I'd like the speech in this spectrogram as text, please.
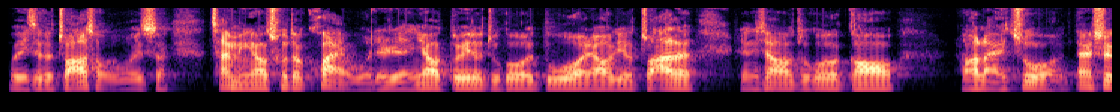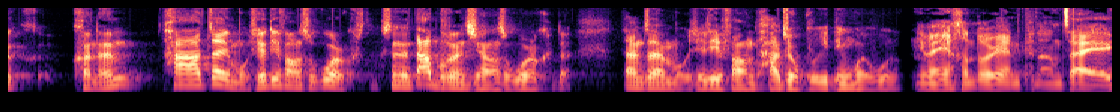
为这个抓手的，为是产品要出的快，我的人要堆的足够的多，然后要抓的人效足够的高，然后来做，但是。可能它在某些地方是 work 的，甚至大部分情况是 work 的，但在某些地方它就不一定会 work，因为很多人可能在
